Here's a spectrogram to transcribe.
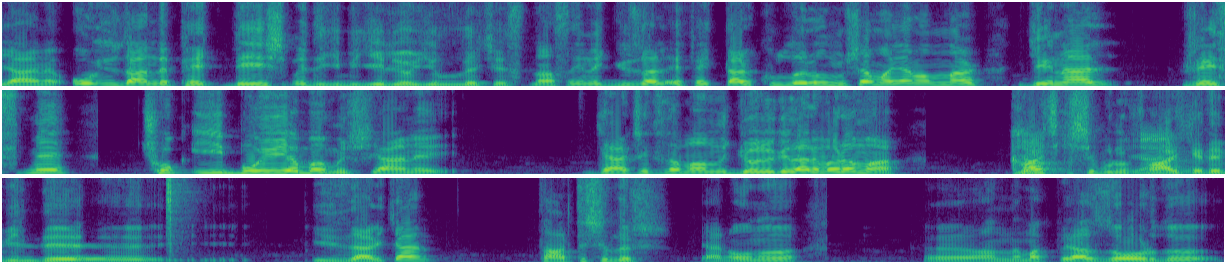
yani o yüzden de pek değişmedi gibi geliyor yıllar içerisinde. Aslında yine güzel efektler kullanılmış ama yani onlar genel resmi çok iyi boyayamamış. Yani gerçek zamanlı gölgeler var ama kaç Yok, kişi bunu yani- fark edebildi e, izlerken tartışılır. Yani onu e, anlamak biraz zordu.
